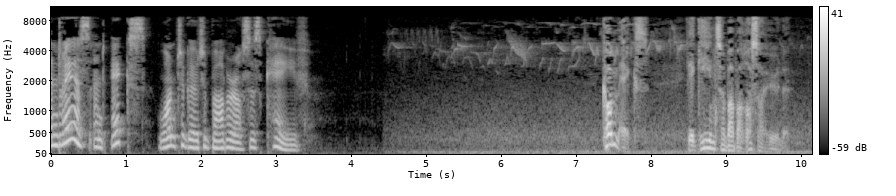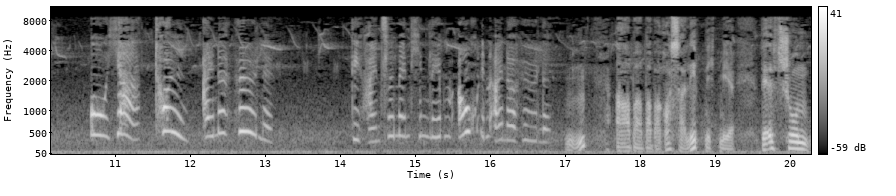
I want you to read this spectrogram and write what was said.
Andreas and X want to go to Barbarossa's cave. Komm, Ex, wir gehen zur Barbarossa-Höhle. Oh ja, toll, eine Höhle. Die Heinzelmännchen leben auch in einer Höhle. Hm, aber Barbarossa lebt nicht mehr. Der ist schon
